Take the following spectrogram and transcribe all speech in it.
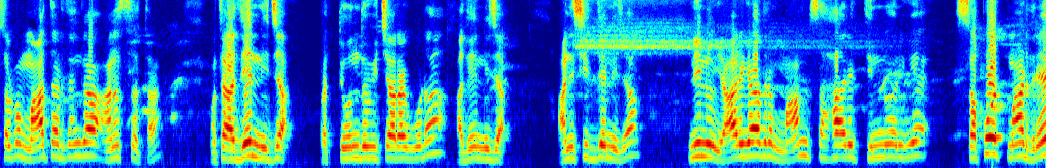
ಸ್ವಲ್ಪ ಮಾತಾಡ್ದಂಗೆ ಅನಿಸ್ತತ, ಮತ್ತು ಅದೇ ನಿಜ, ಪ್ರತಿಯೊಂದು ವಿಚಾರ ಕೂಡ ಅದೇ ನಿಜ, ಅನಿಸಿದ್ದೇ ನಿಜ. ನೀನು ಯಾರಿಗಾದ್ರೂ ಮಾಂಸಾಹಾರಿ ತಿನ್ನೋರಿಗೆ ಸಪೋರ್ಟ್ ಮಾಡಿದ್ರೆ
